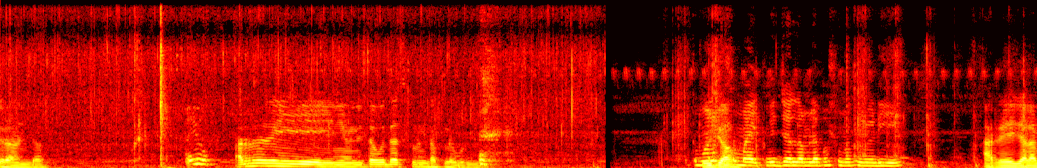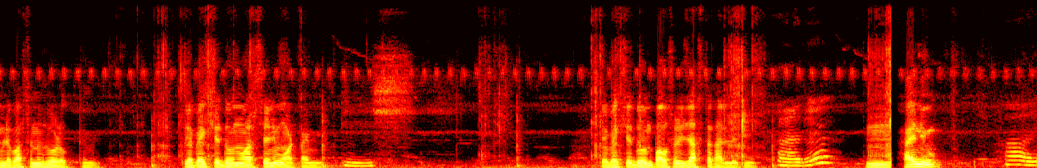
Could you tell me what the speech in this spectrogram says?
दुसरं अंड अरे नेमणी तर उद्याच करून टाकलं बोलली तुम्हाला तुझ्या- कसं माहीत मी जन्मल्यापासूनच वेडी आहे. अरे जलामल्यापासूनच ओळखतो मी. तुझ्यापेक्षा दोन वर्षांनी मोठा मी. त्यापेक्षा दोन पावसाळी जास्त खाल्ले मी. हा हम्म. हाय न्यू. हाय.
